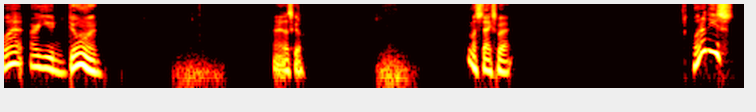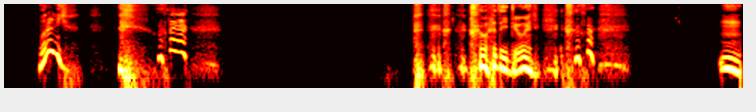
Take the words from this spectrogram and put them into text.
What are you doing? All right, let's go. My stacks back. What are these? What are these? what are they doing? Hmm.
